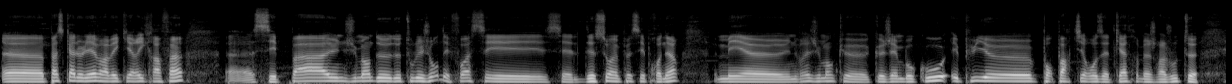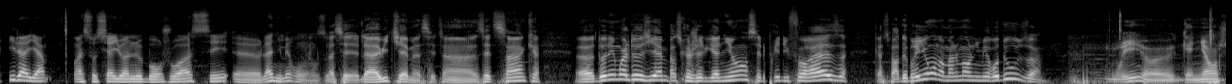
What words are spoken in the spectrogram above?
Pascal Lelièvre avec Eric Raffin. Euh, c'est pas une jument de, tous les jours, des fois c'est elle déçoit un peu ses preneurs, mais une vraie jument que, que j'aime beaucoup. Et puis pour partir au Z4, ben, je rajoute Ilaya, associé à Johan Le Bourgeois, c'est euh, la numéro 11. Là, c'est la huitième, c'est un Z5. Euh, Donnez-moi le deuxième parce que j'ai le gagnant, c'est le prix du Forez. Gaspard de Brion, normalement le numéro 12. Oui, euh, gagnant, je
